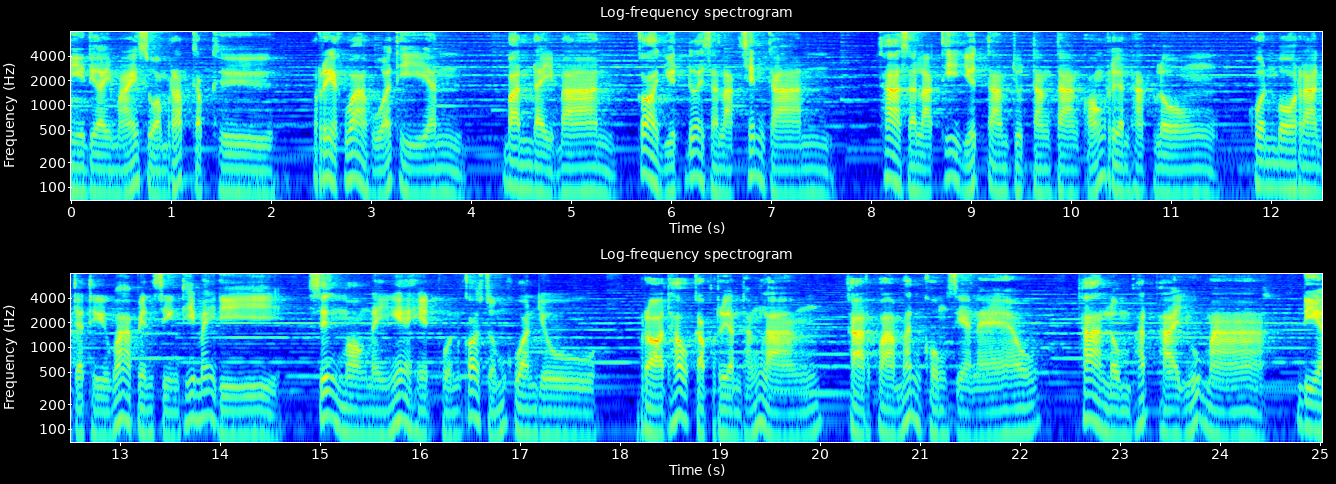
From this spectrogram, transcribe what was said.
มีเดือยไม้สวมรับกับคือ เรียกว่าหัวเทียน บันไดบานก็ยึดด้วยสลักเช่นกัน ถ้าสลักที่ยึดตามจุดต่างๆ ของเรือนหักลง คนโบราณจะถือว่าเป็นสิ่งที่ไม่ดี ซึ่งมองในแง่เหตุผลก็สมควรอยู่ เพราะเท่ากับเรือนทั้งหลัง ขาดความมั่นคงเสียแล้ว ถ้าลมพัดพายุมา เดีย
